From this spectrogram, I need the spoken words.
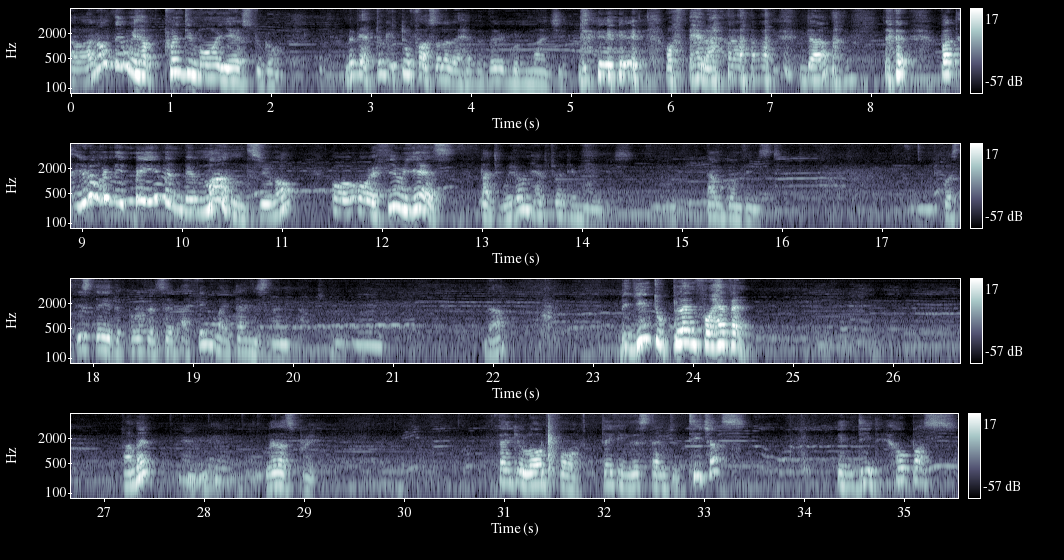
Now, I don't think we have 20 more years to go. Maybe I took it too far so that I have a very good margin of error. But you know, it may even be months, you know, or, or a few years. But we don't have 20 more years. I'm convinced. Because this day the prophet said, I think my time is running out. Duh. Begin to plan for heaven. Amen? Let us pray. Thank you, Lord, for taking this time to teach us. Indeed, help us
